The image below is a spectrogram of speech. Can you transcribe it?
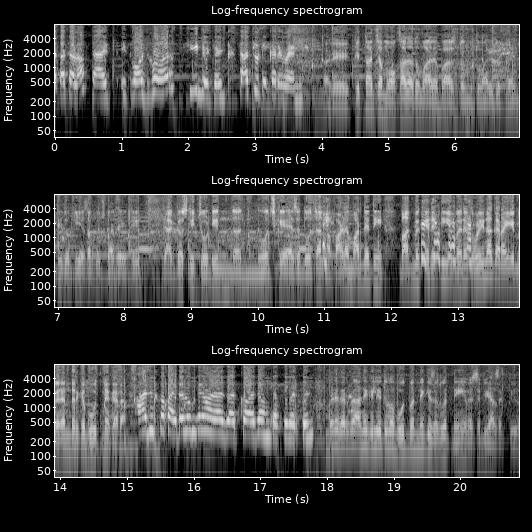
पता चला that it was her she did it that to take revenge अरे कितना अच्छा मौका था तुम्हारे पास। तुम तुम्हारी जो फ्रेंड थी जो कि ये सब कुछ कर रही थी जाके उसकी चोटी नोच के ऐसे दो चार लपाड़े मार देती बाद में कह देती है मैंने थोड़ी ना करा ये मेरे अंदर के भूत ने करा। आज उसका फ़ायदा लूँगी ना आज को आ जाऊँगी आपके घर पे। मेरे घर पे आने के लिए तुम्हें भूत बनने की ज़रूरत नहीं है वैसे भी आ सकती हो।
